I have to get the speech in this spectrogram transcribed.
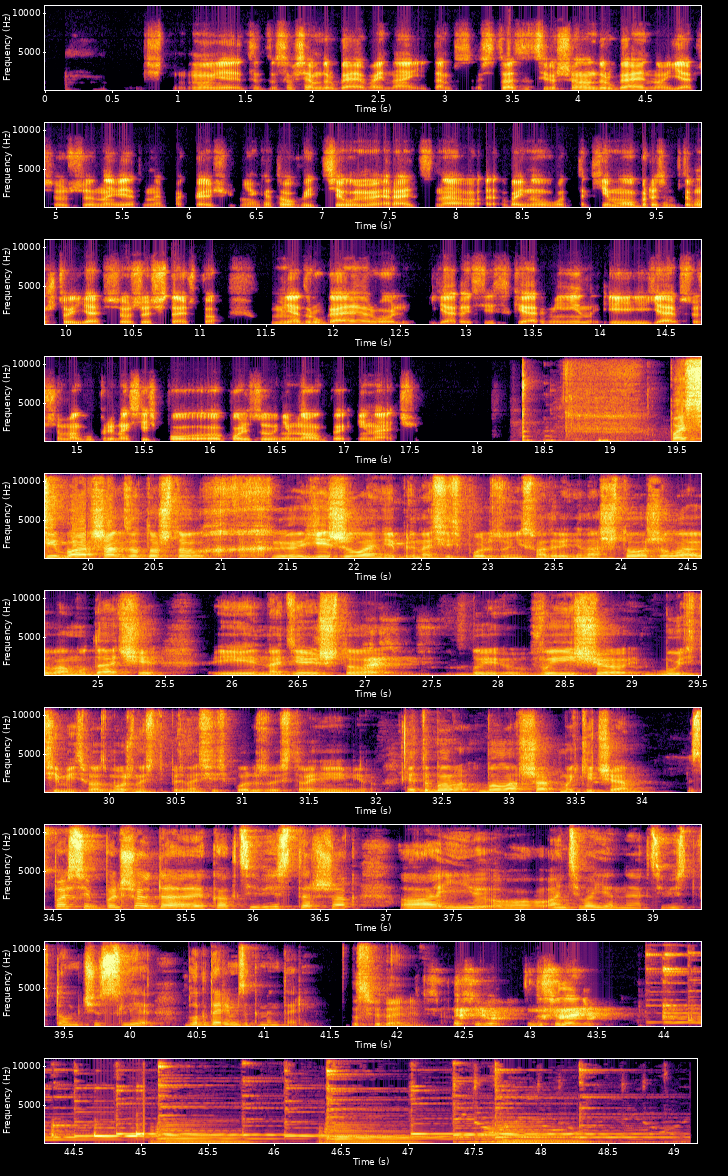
ну, это совсем другая война, и там ситуация совершенно другая, но я все же, наверное, пока еще не готов идти умирать на войну вот таким образом, потому что я все же считаю, что у меня другая роль, я российский армянин, и я все же могу приносить пользу немного иначе. Спасибо, Аршак, за то, что есть желание приносить пользу, несмотря ни на что. Желаю вам удачи и надеюсь, что вы, вы еще будете иметь возможность приносить пользу и стране, и миру. Это был, был Аршак Макичан. Спасибо большое. Да, экоактивист Аршак а, и а, антивоенный активист в том числе. Благодарим за комментарий. До свидания. Спасибо. До свидания.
